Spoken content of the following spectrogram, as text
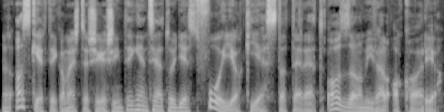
Azt kérték a mesterséges intelligenciát, hogy ezt folyja ki ezt a teret, azzal, amivel akarja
